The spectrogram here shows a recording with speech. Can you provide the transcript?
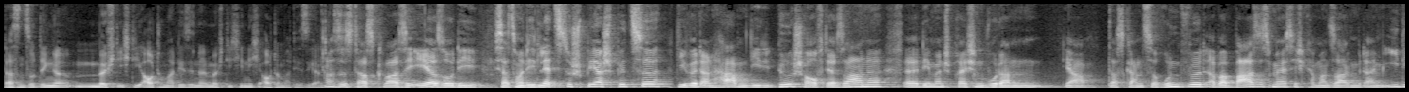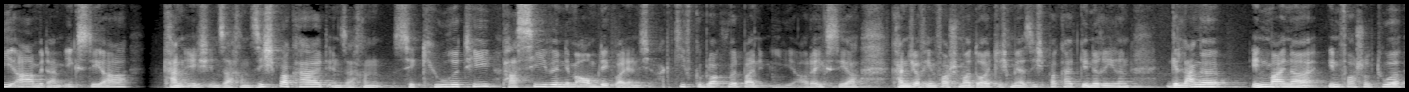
Das sind so Dinge, möchte ich die automatisieren oder möchte ich die nicht automatisieren? Also ist das quasi eher so die, ich sag's mal, die letzte Speerspitze, die wir dann haben, die Kirsche auf der Sahne äh, dementsprechend, wo dann ja das Ganze rund wird. Aber basismäßig kann man sagen, mit einem IDA, mit einem XDA kann ich in Sachen Sichtbarkeit, in Sachen Security, passive in dem Augenblick, weil ja nicht aktiv geblockt wird bei einem IDA oder XDA, kann ich auf jeden Fall schon mal deutlich mehr Sichtbarkeit generieren, gelange in meiner Infrastruktur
